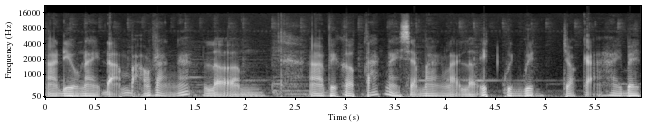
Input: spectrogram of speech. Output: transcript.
À, điều này đảm bảo rằng á, là à, việc hợp tác này sẽ mang lại lợi ích win-win cho cả hai bên.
